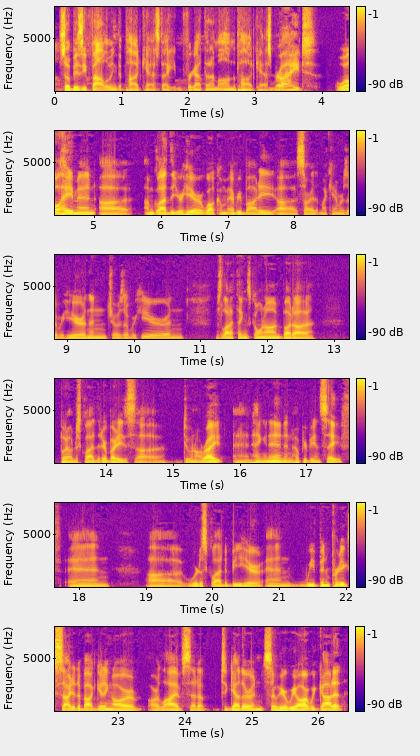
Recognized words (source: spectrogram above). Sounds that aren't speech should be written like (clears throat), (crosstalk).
so busy following the podcast. I even forgot that I'm on the podcast. Brian. Right. Well, hey, man. Uh, I'm glad that you're here. Welcome, everybody. Uh, sorry that my camera's over here and then Joe's over here, and there's a lot of things going on. But uh, but I'm just glad that everybody's uh, doing all right and hanging in, and hope you're being safe. And uh, we're just glad to be here, and we've been pretty excited about getting our our live set up together. And so here we are. We got it,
